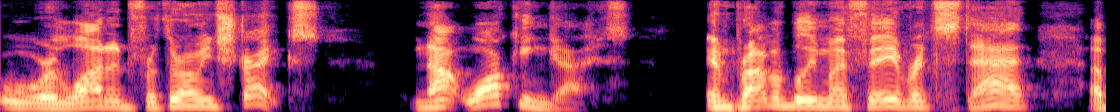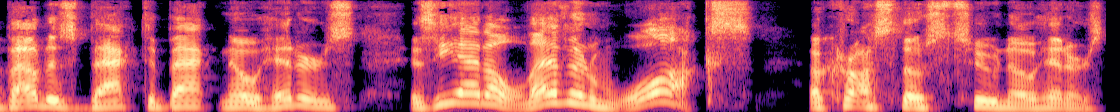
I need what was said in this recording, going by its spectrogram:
were lauded for throwing strikes, not walking guys. And probably my favorite stat about his back to back no hitters is he had 11 walks across those two no hitters.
